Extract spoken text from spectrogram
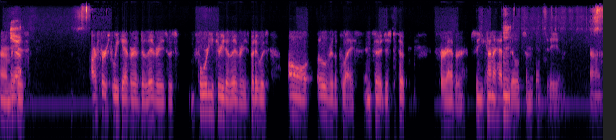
um, because yeah. our first week ever of deliveries was 43 deliveries, but it was all over the place, and so it just took forever. So you kind of had to hmm. build some density. And, um,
